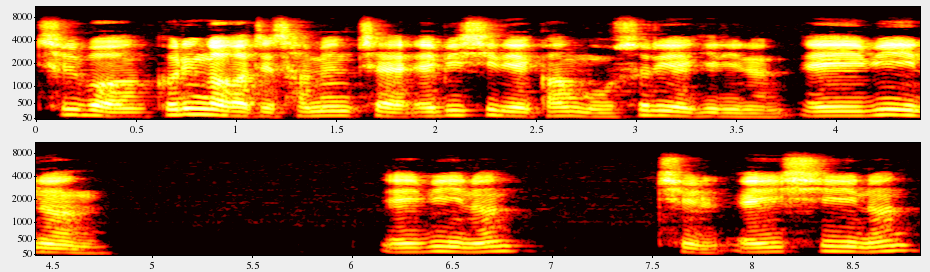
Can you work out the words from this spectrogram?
(7번) 그림과 같이 삼면체 ABCD의 각 모서리의 길이는 AB는 AB는 7, AC는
